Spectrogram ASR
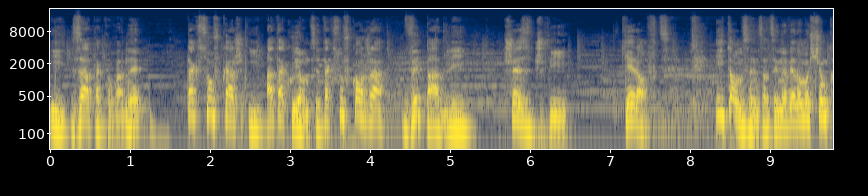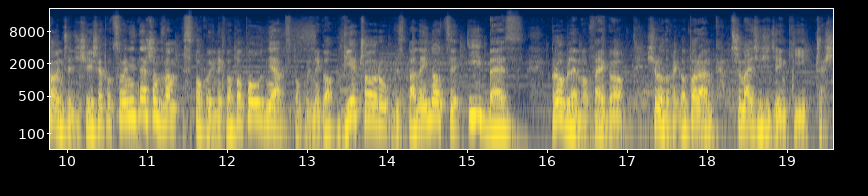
i zaatakowany taksówkarz i atakujący taksówkarza wypadli przez drzwi kierowcy. I tą sensacyjną wiadomością kończę dzisiejsze podsumowanie. Żądam Wam spokojnego popołudnia, spokojnego wieczoru, wyspanej nocy i bez problemowego środowego poranka. Trzymajcie się, dzięki, cześć.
